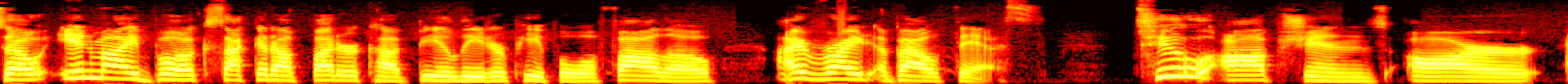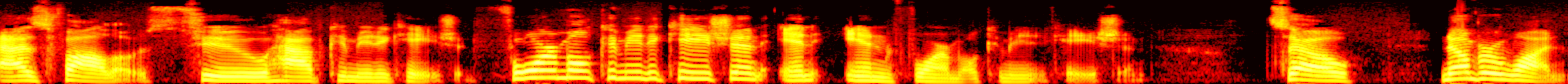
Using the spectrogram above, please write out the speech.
So, in my book, Suck It Up, Buttercup Be a Leader People Will Follow, I write about this. Two options are as follows to have communication formal communication and informal communication. So, number one,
